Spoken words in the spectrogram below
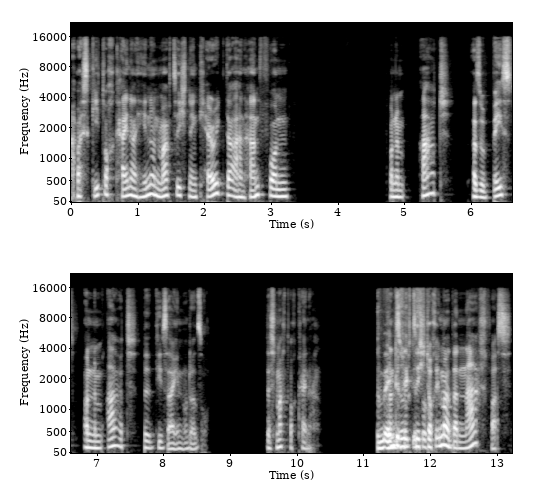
Aber es geht doch keiner hin und macht sich einen Charakter anhand von, von einem Art, also based on einem Art-Design oder so. Das macht doch keiner. Im Man Endeffekt, sucht sich ist doch immer danach was.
